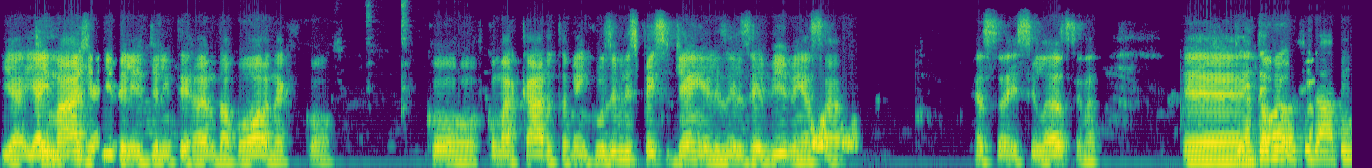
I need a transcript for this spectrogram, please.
E a, e a imagem ali dele, dele enterrando da bola, né? Que ficou, ficou, ficou marcado também. Inclusive no Space Jam, eles, eles revivem essa, essa, esse lance, né? É, tem até então, um lance da, tem,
